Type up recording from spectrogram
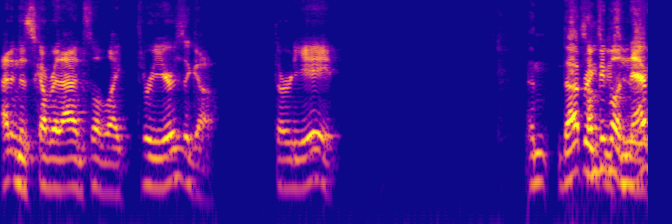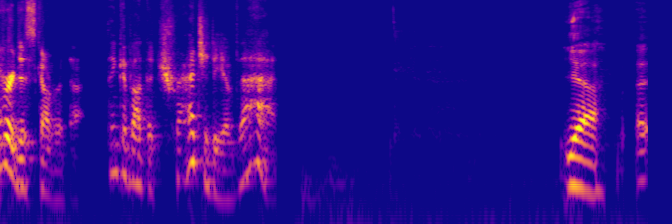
I didn't discover that until like three years ago, 38. And that Some people never discover that. Think about the tragedy of that. Yeah. Uh,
